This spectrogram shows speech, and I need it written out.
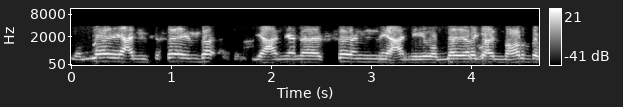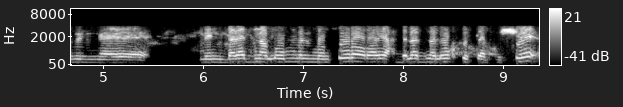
والله يعني أنت فاهم بقى يعني أنا أساسا يعني والله راجع النهارده من من بلدنا الأم المنصورة رايح بلدنا الأخت كفر الشيخ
